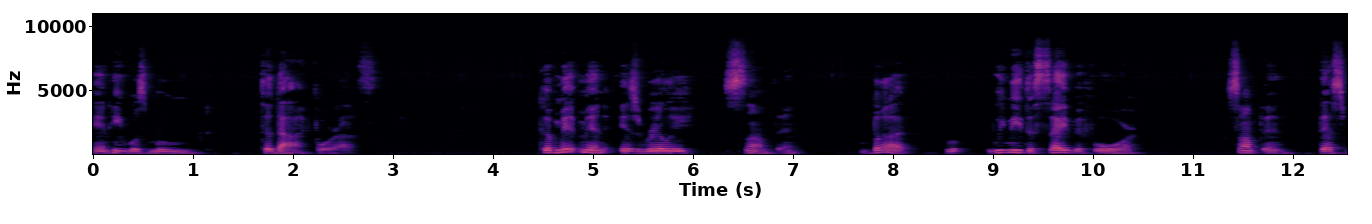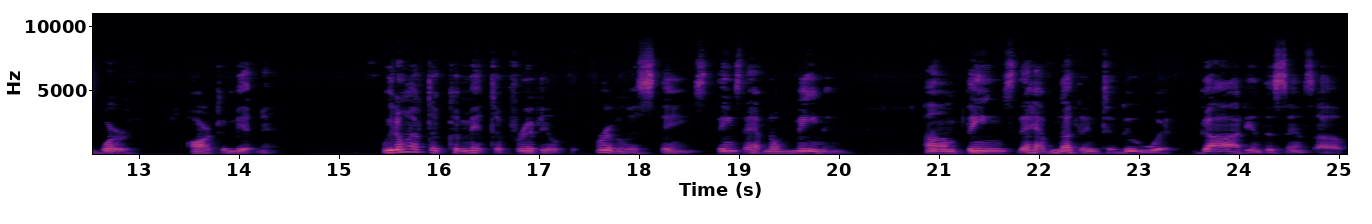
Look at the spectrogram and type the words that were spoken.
and he was moved to die for us. Commitment is really something, but we need to save it for something that's worth our commitment. We don't have to commit to frivolous, frivolous things, things that have no meaning, um, things that have nothing to do with God in the sense of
